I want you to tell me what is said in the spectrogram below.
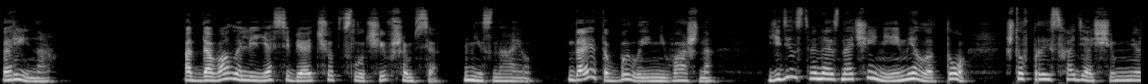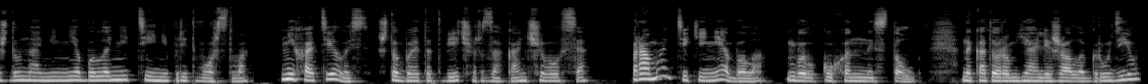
Рина. Отдавала ли я себе отчет в случившемся? Не знаю. Да это было и не важно. Единственное значение имело то, что в происходящем между нами не было ни тени притворства. Не хотелось, чтобы этот вечер заканчивался. Романтики не было, был кухонный стол, на котором я лежала грудью,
